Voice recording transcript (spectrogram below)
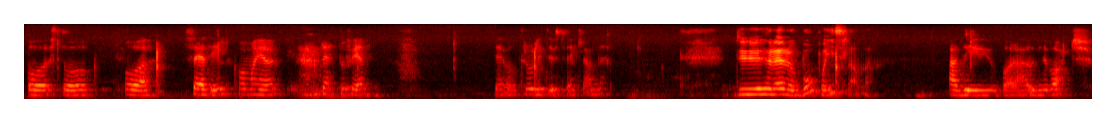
Och stå och säga till vad man gör, rätt och fel. Det var otroligt utvecklande. Du, hur är det att bo på Island då? Ja, det är ju bara underbart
